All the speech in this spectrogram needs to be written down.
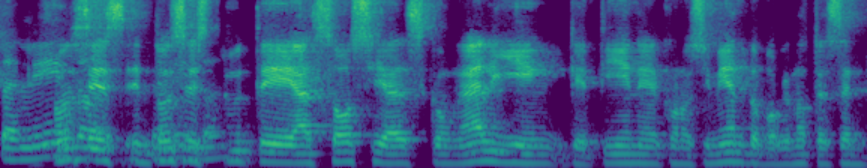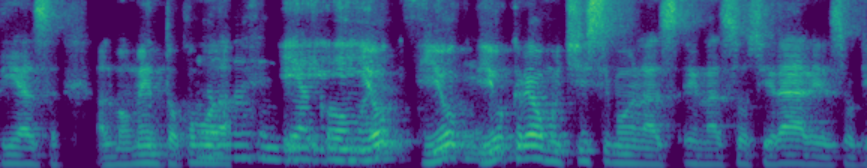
entonces, entonces tú te asocias con alguien que tiene el conocimiento porque no te sentías al momento cómoda y, yo, yo, yo creo muchísimo en las, en las sociedades, ¿ok?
